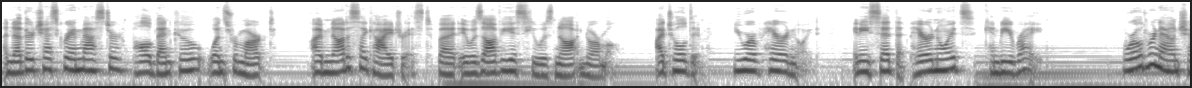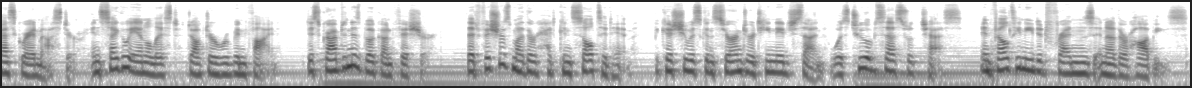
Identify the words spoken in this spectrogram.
Another chess grandmaster, Paul Benko, once remarked, I'm not a psychiatrist, but it was obvious he was not normal. I told him, You are paranoid, and he said that paranoids can be right. World renowned chess grandmaster and psychoanalyst Dr. Reuben Fine described in his book on Fischer that Fischer's mother had consulted him because she was concerned her teenage son was too obsessed with chess and felt he needed friends and other hobbies.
